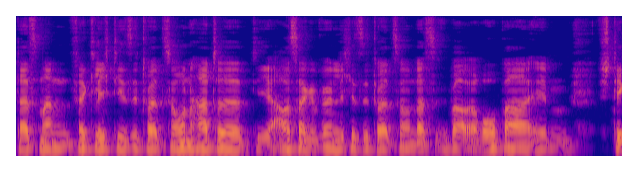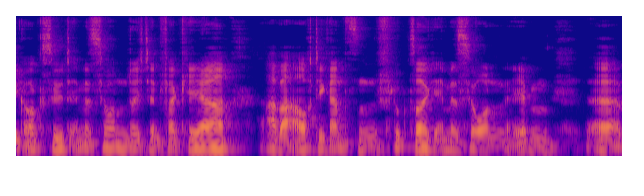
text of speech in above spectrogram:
dass man wirklich die Situation hatte, die außergewöhnliche Situation, dass über Europa eben Stickoxidemissionen durch den Verkehr, aber auch die ganzen Flugzeugemissionen eben äh,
